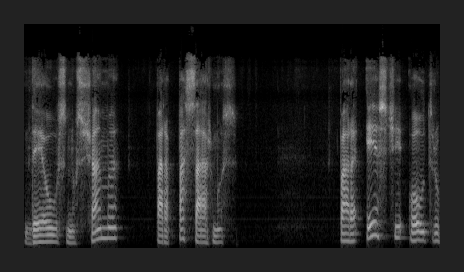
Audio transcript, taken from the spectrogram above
Deus nos chama para passarmos para este outro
